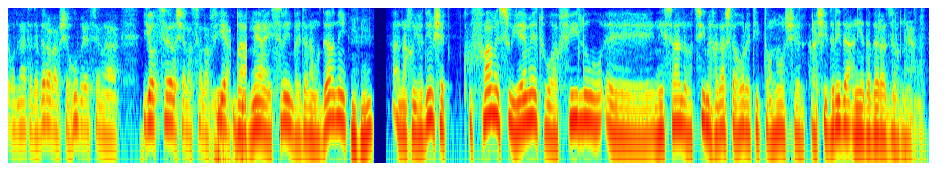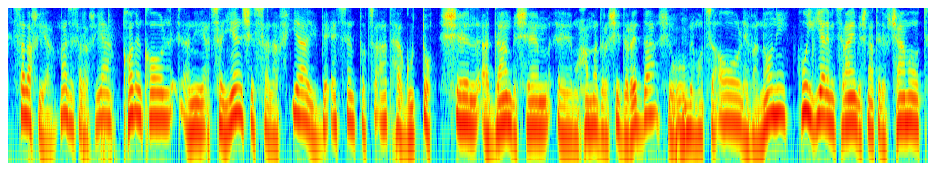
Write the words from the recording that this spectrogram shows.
עוד מעט אדבר עליו, שהוא בעצם היוצר של הסלאפיה במאה ה-20 בעידן המודרני. אנחנו יודעים שתקופה מסוימת הוא אפילו אה, ניסה להוציא מחדש לאור את עיתונו של רשיד רידה, אני אדבר על זה עוד מעט. סלאפיה, מה זה סלאפיה? קודם כל, אני אציין שסלאפיה היא בעצם תוצאת הגותו של אדם בשם אה, מוחמד רשיד רידה, שהוא mm-hmm. במוצאו לבנוני. הוא הגיע למצרים בשנת 1900.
